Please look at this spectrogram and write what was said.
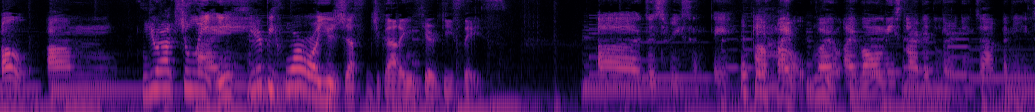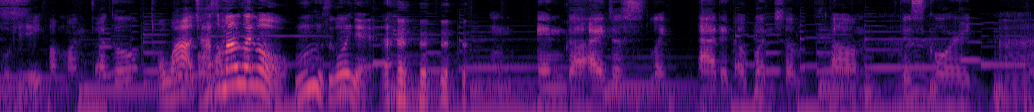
Oh, um, You're actually in I- here before or you just got in here these days? uh, just recently. Okay, um, how? I've, I- I've only started learning Japanese Okay. a month ago. Oh wow, just a month ago! うん、すごいね。 Mm. And uh, I just like added a bunch of um, Discord, あ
